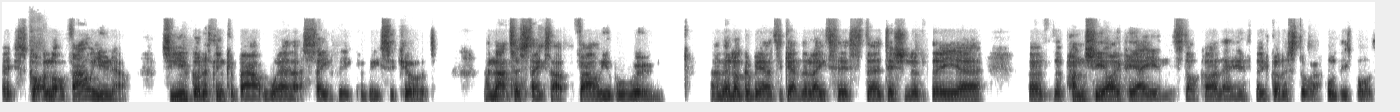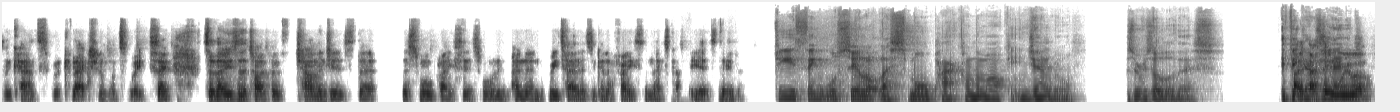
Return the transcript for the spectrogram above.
It's got a lot of value now. So you've got to think about where that safely can be secured. And that just takes up valuable room and they're not going to be able to get the latest edition of the uh, of the punchy IPA in the stock, are they? If they've got to store up all these bottles and cans for a collection once a week. So, so those are the type of challenges that the small places, small independent retailers are going to face in the next couple of years. Do Do you think we'll see a lot less small pack on the market in general as a result of this? If it goes I, I think ahead? we will.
